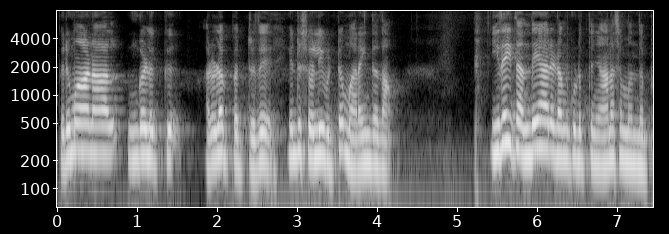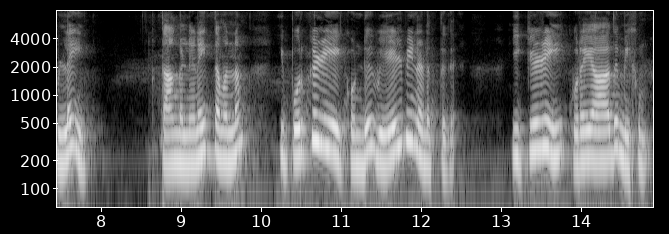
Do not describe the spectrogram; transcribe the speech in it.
பெருமானால் உங்களுக்கு அருளப்பெற்றது என்று சொல்லிவிட்டு மறைந்ததாம். இதை தந்தையாரிடம் கொடுத்த ஞானசம்பந்த பிள்ளை தாங்கள் நினைத்த வண்ணம் இப்பொற்கிழியை கொண்டு வேள்வி நடத்துக. இக்கிழி குறையாது மிகும்.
